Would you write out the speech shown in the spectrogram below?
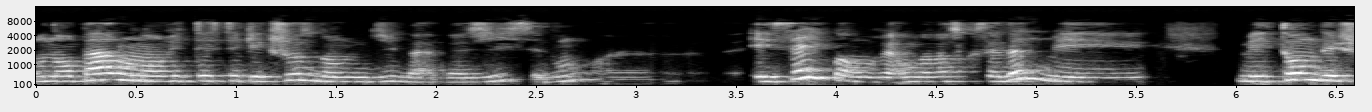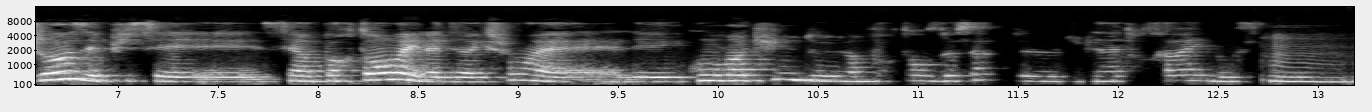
on en parle on a envie de tester quelque chose ben on nous dit bah vas-y c'est bon essaye quoi on va, on va voir ce que ça donne mais mais tente des choses et puis c'est important et la direction elle, est convaincue de l'importance de ça du bien-être au travail donc mmh.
